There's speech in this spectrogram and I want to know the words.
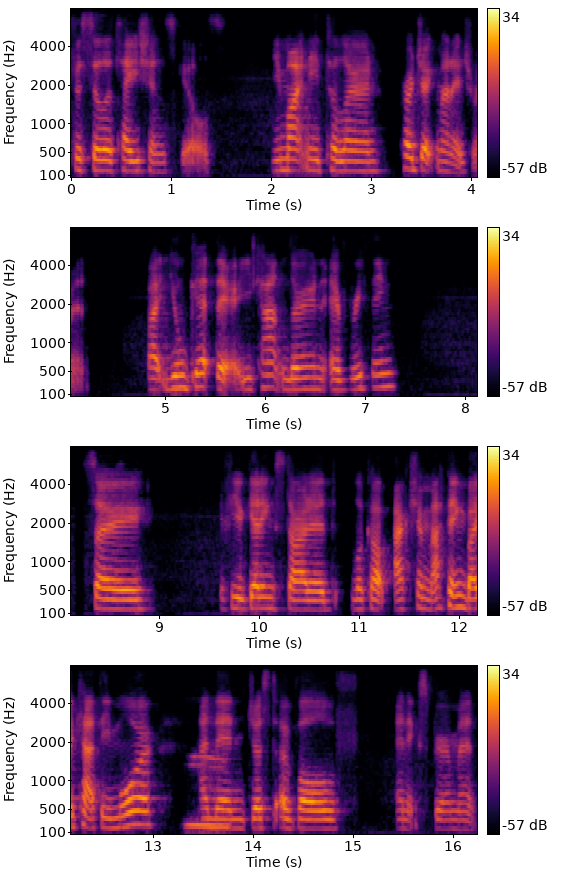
facilitation skills. You might need to learn project management, but you'll get there. You can't learn everything. So if you're getting started, look up Action Mapping by Cathy Moore mm. and then just evolve and experiment.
